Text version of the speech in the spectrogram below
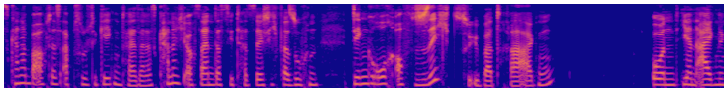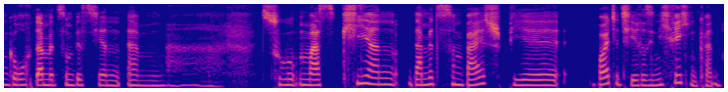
Es kann aber auch das absolute Gegenteil sein. Es kann nämlich auch sein, dass sie tatsächlich versuchen, den Geruch auf sich zu übertragen und ihren eigenen Geruch damit so ein bisschen ähm, Ah. zu maskieren, damit zum Beispiel Beutetiere sie nicht riechen können.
